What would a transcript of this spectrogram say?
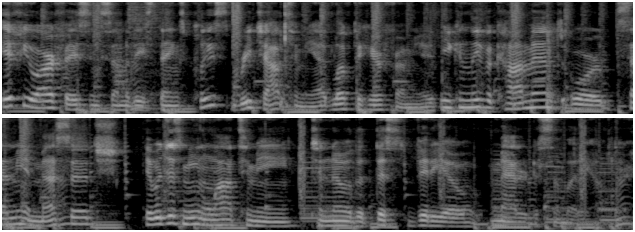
if you are facing some of these things, please reach out to me. I'd love to hear from you. You can leave a comment or send me a message. It would just mean a lot to me to know that this video mattered to somebody out there.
